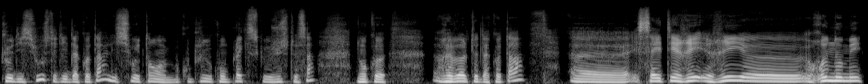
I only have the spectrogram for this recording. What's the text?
que des Sioux, c'était Dakota, les Sioux étant beaucoup plus complexes que juste ça. Donc, euh, révolte Dakota. Euh, ça a été euh, renommé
